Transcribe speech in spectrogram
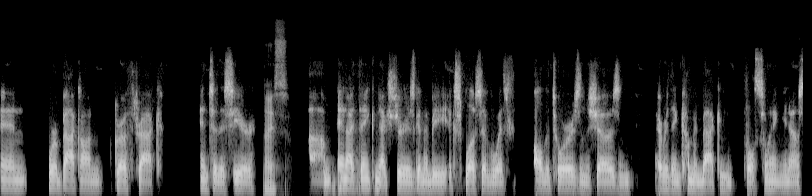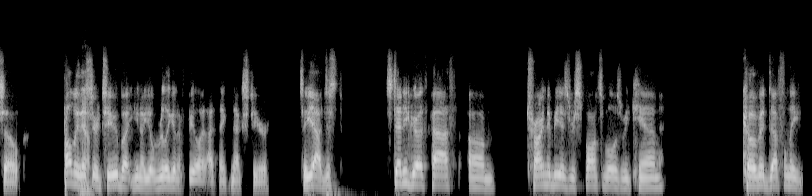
and we're back on growth track into this year. Nice. Um, and I think next year is going to be explosive with all the tours and the shows and everything coming back in full swing, you know. So probably this year too, but you know, you're really going to feel it, I think, next year. So yeah, just steady growth path. Um, trying to be as responsible as we can. COVID definitely,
